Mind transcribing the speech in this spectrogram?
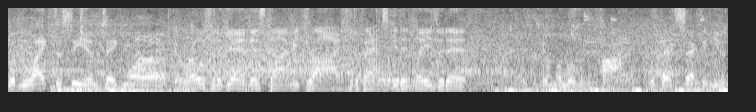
would like to see him take more of. DeRozan again, this time he drives to the basket and lays it in. Give him a little pop with that second unit.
